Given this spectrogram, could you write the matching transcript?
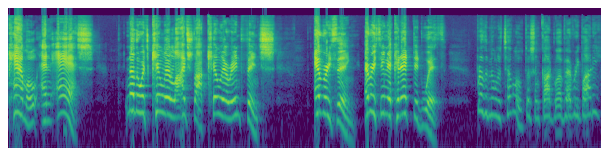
camel and ass. In other words, kill their livestock, kill their infants, everything, everything they're connected with. Brother Militello, doesn't God love everybody?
